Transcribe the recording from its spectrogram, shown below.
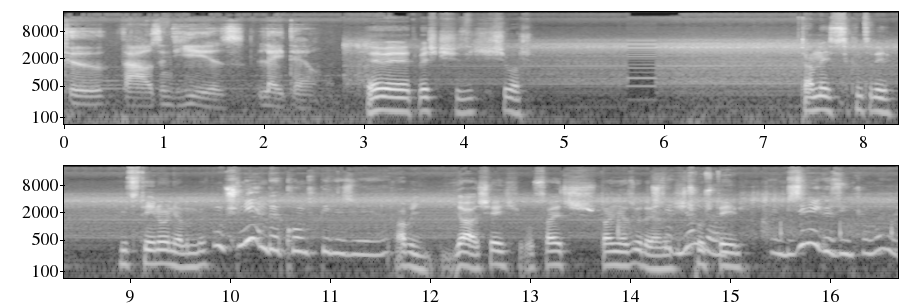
2,000 years later. Evet 5 kişiyiz 2 kişi var. Tamam neyse sıkıntı değil. Midstay'ini oynayalım bir. Oğlum şu niye bir yazıyor ya? Abi ya şey o site şuradan yazıyor da yani İşte hiç biliyorum hoş da. değil. Yani bize niye gözüküyor ona göre.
